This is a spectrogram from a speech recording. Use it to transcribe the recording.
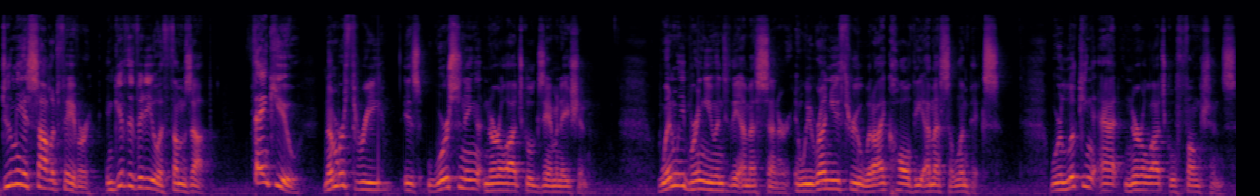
do me a solid favor and give the video a thumbs up. Thank you! Number three is worsening neurological examination. When we bring you into the MS Center and we run you through what I call the MS Olympics, we're looking at neurological functions.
